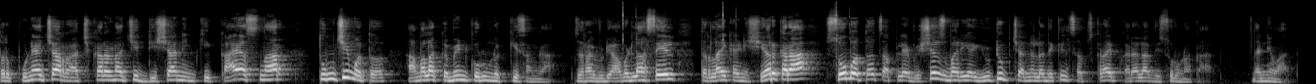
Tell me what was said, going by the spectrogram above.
तर पुण्याच्या राजकारणाची दिशा नेमकी काय असणार? तुमची मतं आम्हाला कमेंट करून नक्की सांगा. जर हा व्हिडिओ आवडला असेल तर लाईक आणि शेअर करा. सोबतच आपल्या विशेष भारी या यूट्यूब चॅनलला देखील सबस्क्राईब करायला विसरू नका. धन्यवाद.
